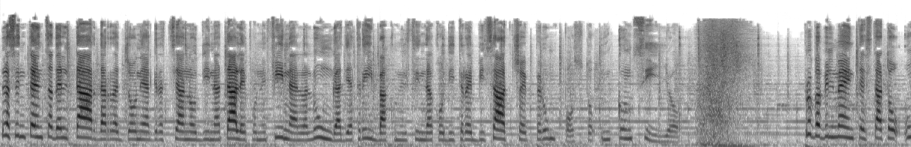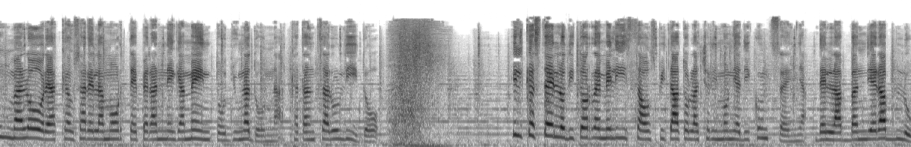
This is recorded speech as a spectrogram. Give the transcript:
La sentenza del TAR da ragione a Graziano di Natale pone fine alla lunga diatriba con il sindaco di Trebisacce per un posto in consiglio. Probabilmente è stato un malore a causare la morte per annegamento di una donna Catanzaro Lido. Il castello di Torre Melissa ha ospitato la cerimonia di consegna della bandiera blu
